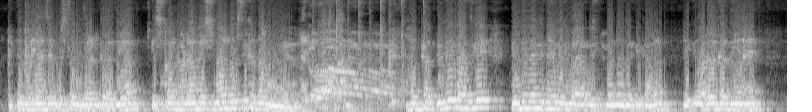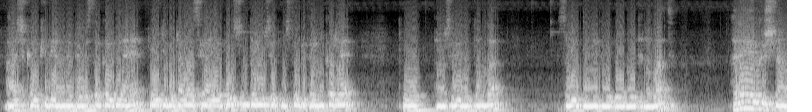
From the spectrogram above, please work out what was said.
इतने बढ़िया से पुस्तक वितरण कर दिया इसका नोएडा में स्मॉल बुक्स ही खत्म हो गया। और कल दिल्ली पहुँच गए दिल्ली में भी नहीं मिल पाया कुछ बंद होने के कारण लेकिन ऑर्डर कर दिया है। आज कल के लिए हमने व्यवस्था कर दिया है। तो जी बटाला से आए बहुत सुंदर रूप से पुस्तक वितरण कर रहे हैं। तो आप सभी भक्तों का सहयोग देने के लिए बहुत बहुत धन्यवाद हरे कृष्णा।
